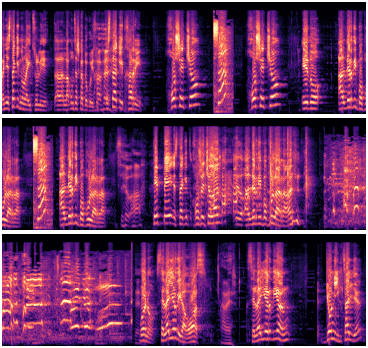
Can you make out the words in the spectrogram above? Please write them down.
baina ez dakit nola itzuli, laguntza eskatuko izu. Ez dakit jarri, Josetxo, Josetxo, edo Alderdi Popularra. Alderdi Popularra. Se va. Pepe, ez dakit Josetxo dan, edo Alderdi Popularra. ban. bueno, zelai erdira goaz. A ver. Zelai erdian, Jon Hiltzaile,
